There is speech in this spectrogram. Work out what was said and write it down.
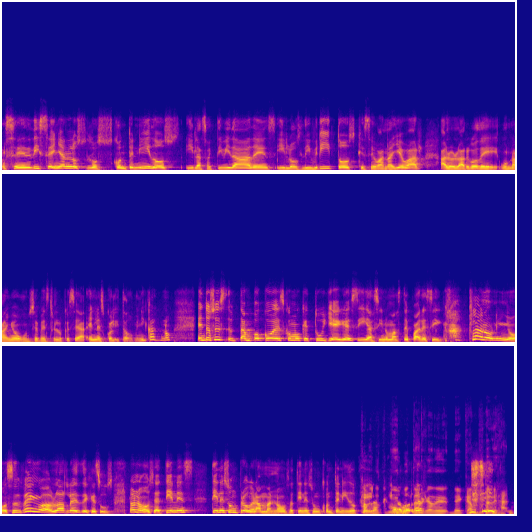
mm, se diseñan los, los contenidos y las actividades y los libritos que se van a llevar a lo largo de un año o un semestre, lo que sea, en la escuelita dominical, ¿no? Entonces, tampoco es como que tú llegues y así nomás te pares y, "Ah, claro, niños, vengo a hablarles de Jesús. No, no, o sea, tienes, tienes un programa, ¿no? O sea, tienes un contenido que, Hablaste como botarga de, de campo de verano.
